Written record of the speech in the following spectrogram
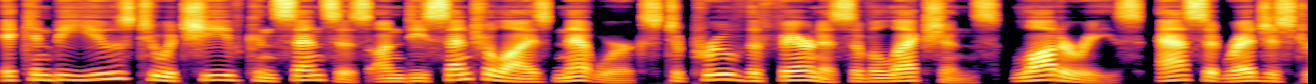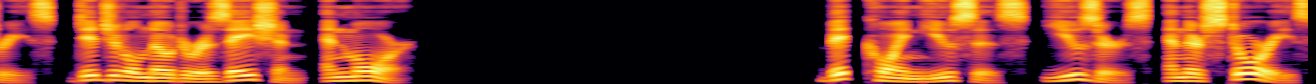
It can be used to achieve consensus on decentralized networks to prove the fairness of elections, lotteries, asset registries, digital notarization, and more. Bitcoin uses, users, and their stories.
